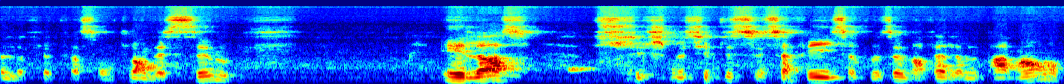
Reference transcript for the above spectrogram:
elle le fait de façon clandestine. Et là, je ne sais plus si c'est sa fille, sa cousine, en fait, elle a une parente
